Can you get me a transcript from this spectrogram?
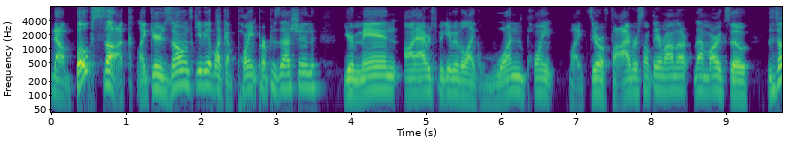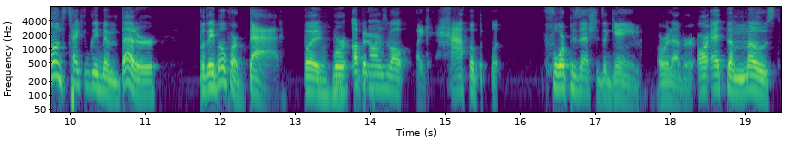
now both suck. Like your zones give you like a point per possession. Your man on average been giving you like one point like zero five or something around that, that mark. So the zone's technically been better, but they both are bad. But Mhm. we're up in arms about like half of like, four possessions a game or whatever, or at the most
